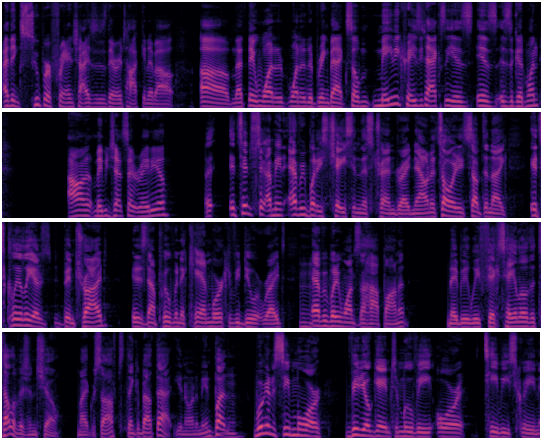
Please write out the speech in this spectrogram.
I think super franchises they were talking about um, that they wanted wanted to bring back. So maybe Crazy Taxi is is is a good one. I don't know. Maybe Jet Set Radio. Uh, It's interesting. I mean, everybody's chasing this trend right now, and it's already something like it's clearly has been tried. It is now proven it can work if you do it right. Mm-hmm. Everybody wants to hop on it. Maybe we fix Halo, the television show. Microsoft, think about that. You know what I mean? But Mm-hmm. we're going to see more video game to movie or TV screen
